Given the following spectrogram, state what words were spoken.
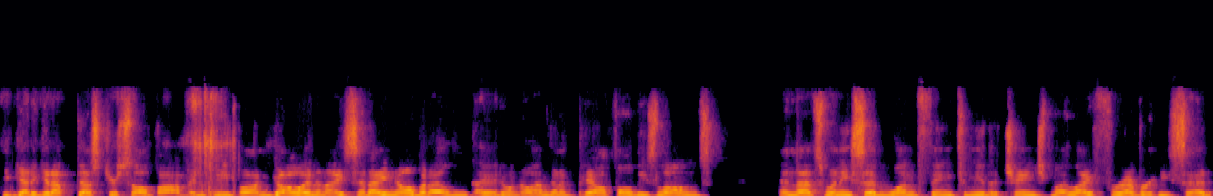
You got to get up, dust yourself off, and keep on going. And I said, I know, but I'll, I don't know how I'm going to pay off all these loans. And that's when he said one thing to me that changed my life forever. He said,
